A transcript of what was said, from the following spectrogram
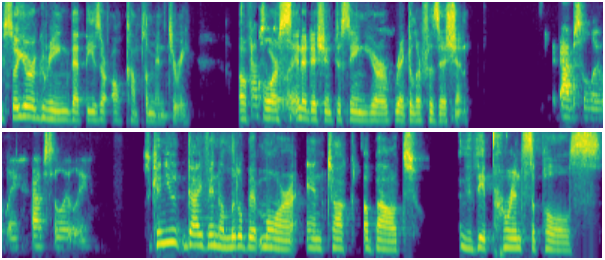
so you're agreeing that these are all complementary, of Absolutely. course, in addition to seeing your regular physician. Absolutely. Absolutely. So, can you dive in a little bit more and talk about the principles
